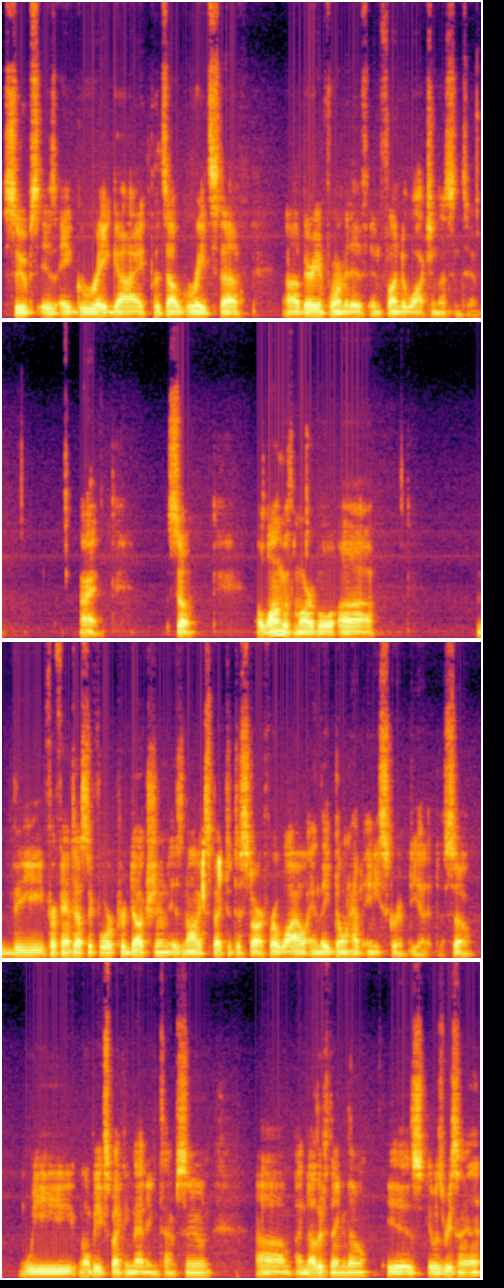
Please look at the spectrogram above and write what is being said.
Soups is a great guy, puts out great stuff, uh, very informative and fun to watch and listen to. All right. So, along with Marvel, uh, the for Fantastic Four production is not expected to start for a while, and they don't have any script yet. So we won't be expecting that anytime soon. Um, another thing, though, is it was recently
